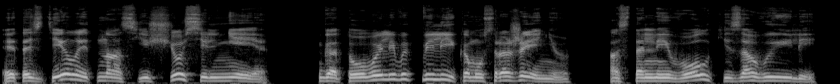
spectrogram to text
Это сделает нас еще сильнее. Готовы ли вы к великому сражению? Остальные волки завыли.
